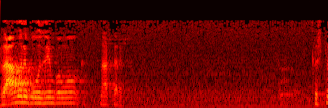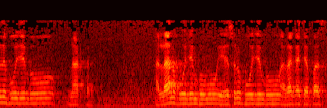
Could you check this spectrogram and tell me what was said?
రాముని పూజింపము నాట్ కరెక్ట్ కృష్ణుని పూజింపము నాట్ కరెక్ట్ అల్లాను పూజింపము యేసును పూజింపము అలాగా చెప్పాల్సి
